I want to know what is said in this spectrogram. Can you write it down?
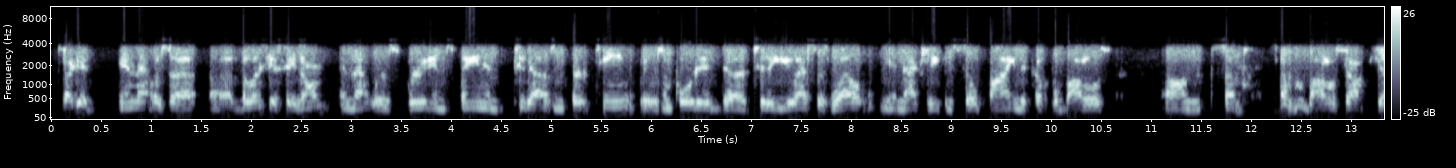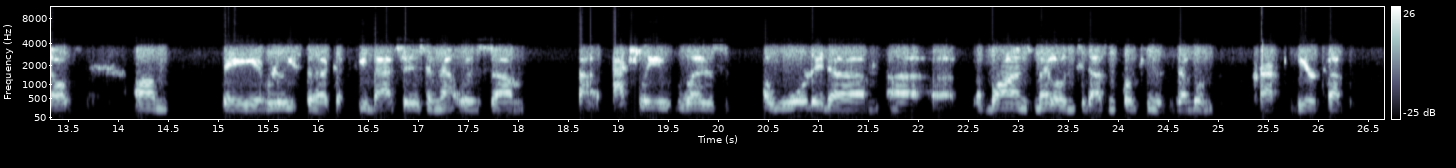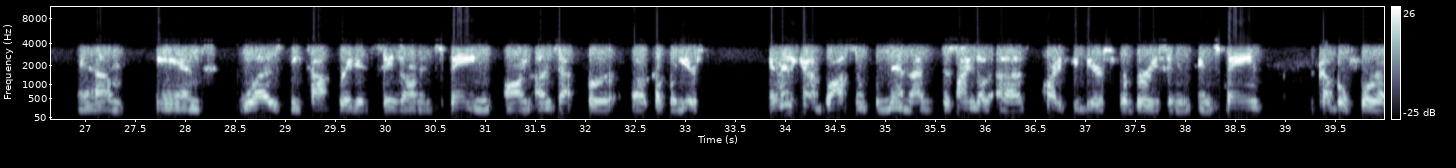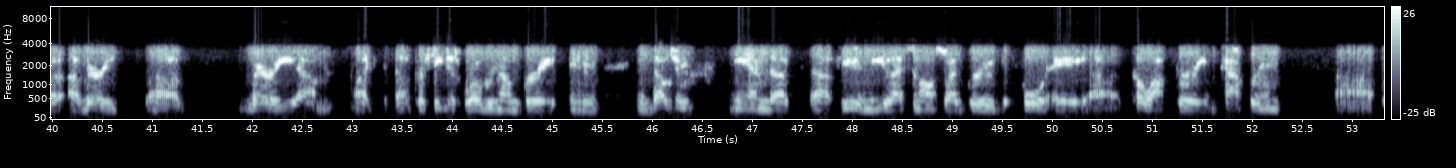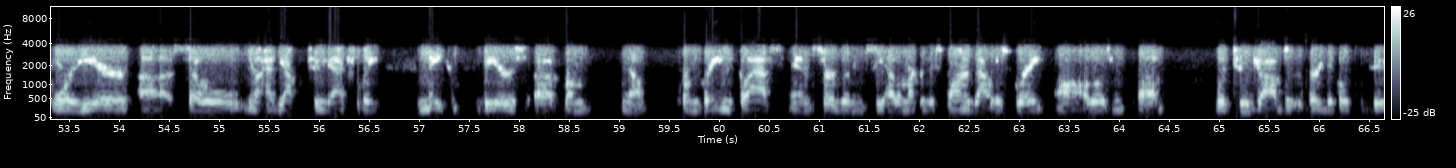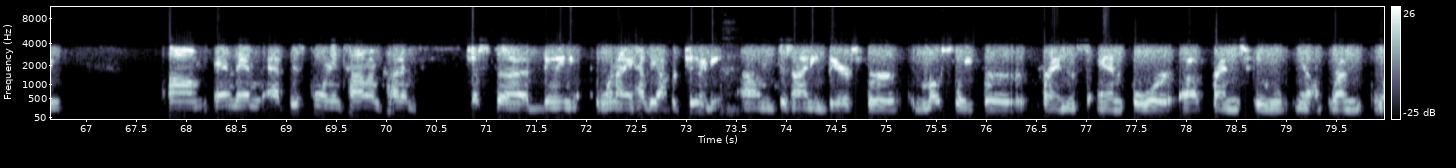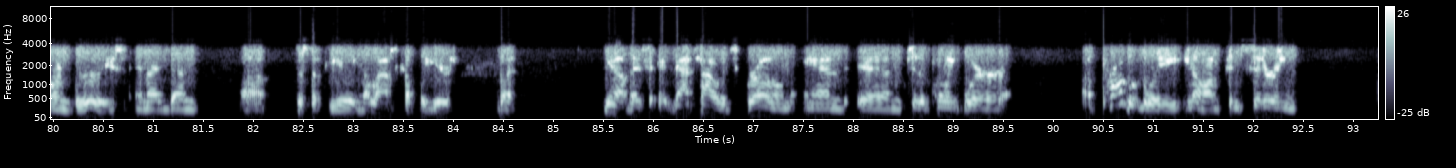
So I did, and that was a uh, uh, Valencia Saison, and that was brewed in Spain in 2013. It was imported uh, to the U.S. as well, and actually, you can still find a couple bottles on some some bottle shop shelves. Um, they released a few batches, and that was um, uh, actually was awarded a, a, a, bronze medal in 2014 at the Dublin Craft Beer Cup, um, and was the top rated saison in Spain on Untappd for a couple of years. And then it kind of blossomed from then. I've designed uh, quite a few beers for breweries in, in Spain, a couple for a, a very uh, very um, like uh, prestigious, world-renowned brewery in in Belgium, and uh, a few in the U.S. And also, I brewed for a uh, co-op brewery in Taproom uh, for a year. Uh, so, you know, I had the opportunity to actually make beers uh, from you know from grain to glass and serve them and see how the market responded. That was great. Uh, although uh, with two jobs, it was very difficult to do. Um, and then at this point in time, I'm kind of just uh, doing when I have the opportunity, um, designing beers for mostly for friends and for uh, friends who you know run run breweries, and I've done uh, just a few in the last couple of years. But you know that's that's how it's grown, and um, to the point where uh, probably you know I'm considering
